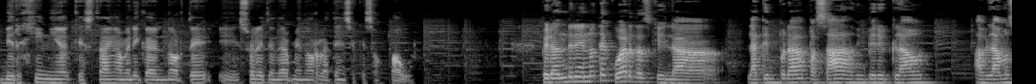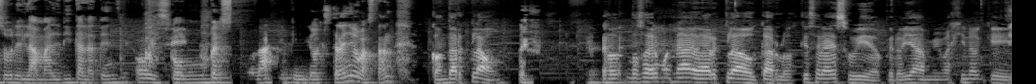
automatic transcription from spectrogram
Virginia, que está en América del Norte, eh, suele tener menor latencia que Sao Paulo. Pero André, ¿no te acuerdas que la, la temporada pasada de Imperio Cloud hablamos sobre la maldita latencia? sí. Con un personaje que lo extraño bastante. Con Dark Cloud. No, sabemos nada de Dark Cloud, Carlos. ¿Qué será de su vida? Pero ya, me imagino que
